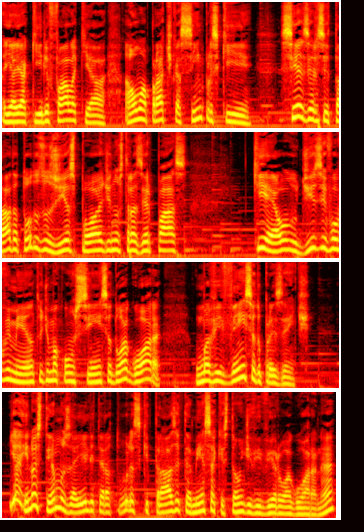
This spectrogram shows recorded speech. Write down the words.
E aí aqui ele fala que há, há uma prática simples que, se exercitada todos os dias, pode nos trazer paz, que é o desenvolvimento de uma consciência do agora, uma vivência do presente. E aí nós temos aí literaturas que trazem também essa questão de viver o agora, né?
